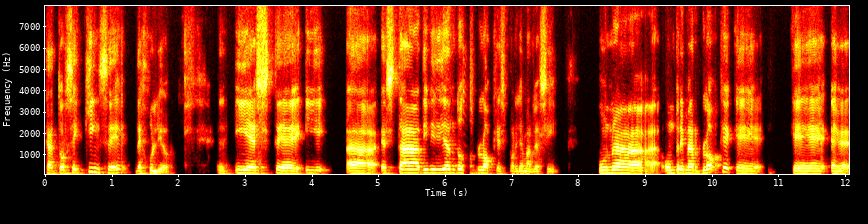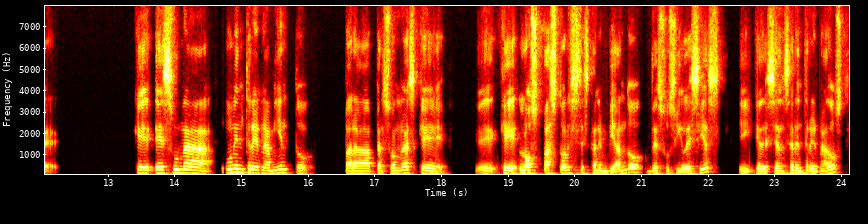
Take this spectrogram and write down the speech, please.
14 y 15 de julio. Y, este, y uh, está dividida en dos bloques, por llamarle así. Una, un primer bloque que, que, que es una, un entrenamiento para personas que, que los pastores están enviando de sus iglesias y que desean ser entrenados,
